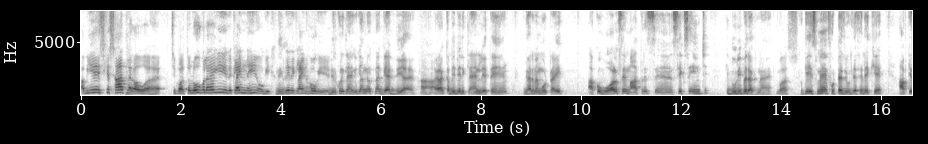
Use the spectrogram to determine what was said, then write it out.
अब ये इसके साथ लगा हुआ है चिपका तो लोगों को लगेगा कि रिक्लाइन नहीं होगी ये रिक्लाइन होगी बिल्कुल रिक्लाइन क्योंकि हमने उतना गैप दिया है। हाँ, हाँ। अगर आप कभी भी रिक्लाइन लेते हैं घर में मोटराइज आपको वॉल से मात्र सिक्स इंच की दूरी पे रखना है। बस। क्योंकि इसमें फुटेज जैसे देखिए आपके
